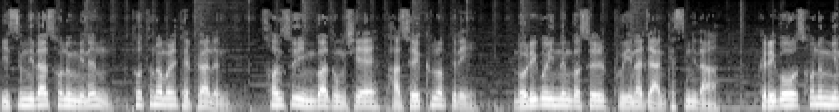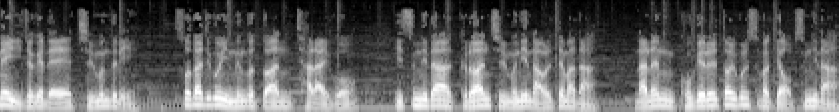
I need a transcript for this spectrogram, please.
있습니다. 손흥민은 토트넘을 대표하는 선수임과 동시에 다수의 클럽들이 노리고 있는 것을 부인하지 않겠습니다. 그리고 손흥민의 이적에 대해 질문들이 쏟아지고 있는 것 또한 잘 알고 있습니다. 그러한 질문이 나올 때마다 나는 고개를 떨굴 수밖에 없습니다.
